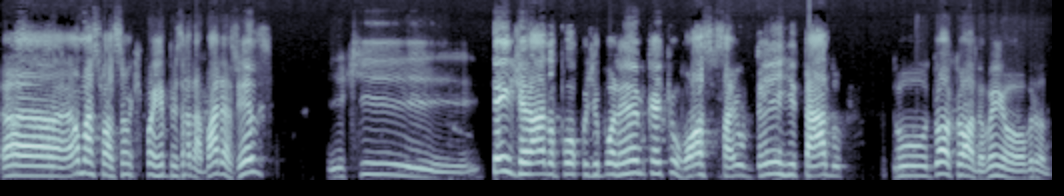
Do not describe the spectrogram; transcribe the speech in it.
Uh, é uma situação que foi reprisada várias vezes e que tem gerado um pouco de polêmica e que o Rossi saiu bem irritado do, do autódromo, hein, Bruno?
